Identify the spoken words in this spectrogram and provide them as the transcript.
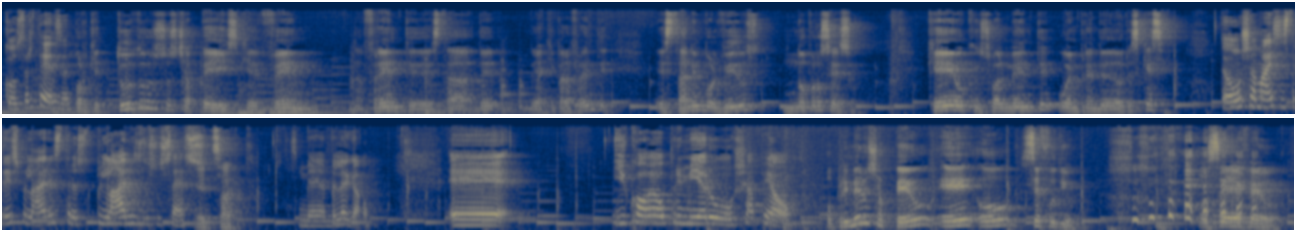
Com certeza. Porque todos os chapéus que vêm na frente desta, de, de aqui para frente estão envolvidos no processo, que é o que usualmente o empreendedor esquece. Então vamos chamar esses três pilares, três pilares do sucesso. Exato. É bem legal. É, E qual é o primeiro chapéu? O primeiro chapéu é o se fudiu. o CFO.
